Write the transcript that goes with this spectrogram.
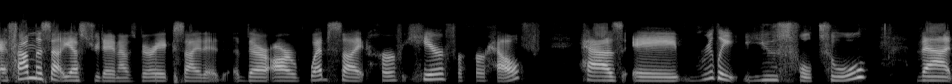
I found this out yesterday and I was very excited. There our website, her here for her health, has a really useful tool that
